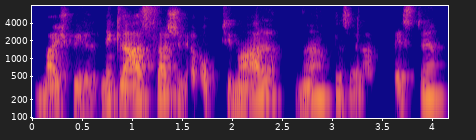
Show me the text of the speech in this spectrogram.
Zum Beispiel eine Glasflasche wäre optimal, ne? das wäre das Beste.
